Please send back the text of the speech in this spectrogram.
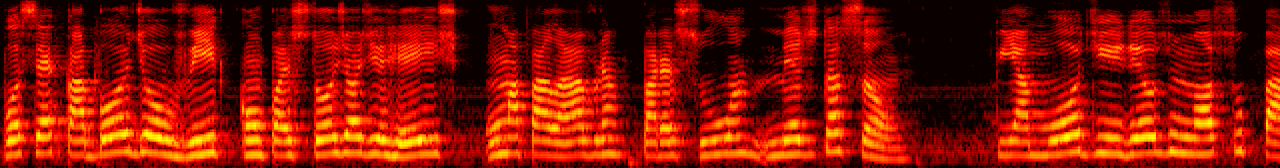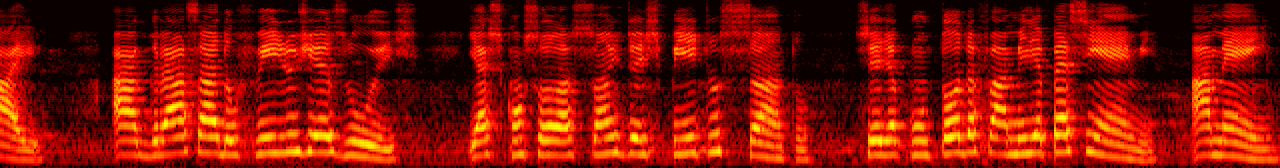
Você acabou de ouvir com o pastor Jorge Reis uma palavra para sua meditação. Que amor de Deus, nosso Pai, a graça do Filho Jesus e as consolações do Espírito Santo seja com toda a família PSM. Amém.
